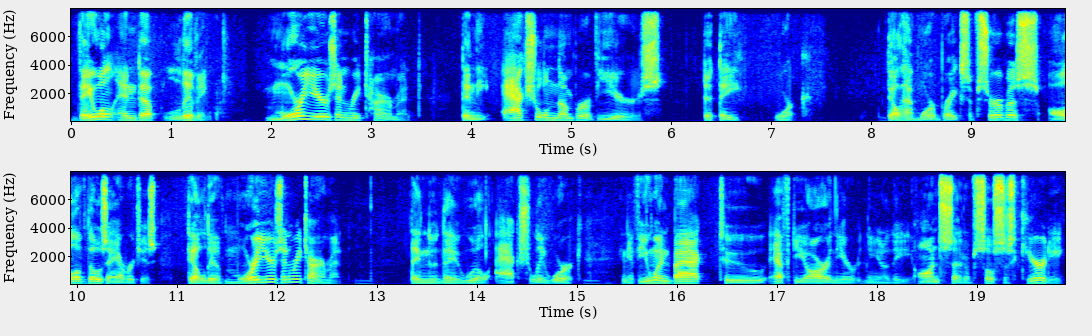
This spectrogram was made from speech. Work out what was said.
they will end up living more years in retirement than the actual number of years that they work. They'll have more breaks of service, all of those averages. They'll live more years in retirement than they will actually work. If you went back to FDR and the you know the onset of Social Security,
